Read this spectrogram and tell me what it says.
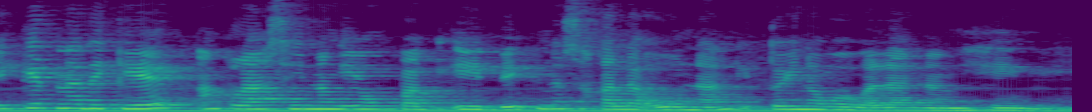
Dikit na dikit ang klase ng iyong pag-ibig na sa kalaunan ito'y nawawalan ng hingi.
